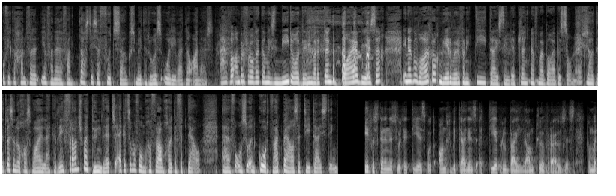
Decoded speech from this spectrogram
of jy kan gaan vir een van hulle fantastiese food soaks met roosolie wat nou anders. Ek wil amper vra wat kan mens nie daar doen nie, maar dit klink baie besig en ek wil baie graag meer hoor van die tea tasting. Dit klink nou vir my baie besonder. Ja, dit was nogals baie lekker. Nee, Frans wat doen dit. So ek het sommer vir hom gevra om gou te vertel uh vir ons so in kort wat behels 'n tea tasting. Vier verskillende soorte tees word aangebied tydens 'n teeproe by Langkloof Roses. Nommer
